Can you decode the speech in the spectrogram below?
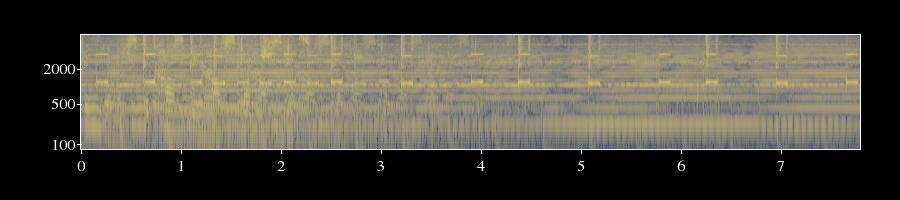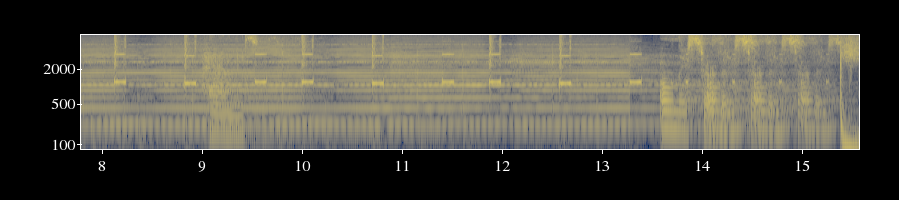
Fingers become mere extensions. Hands. Only servants, servants, servants.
